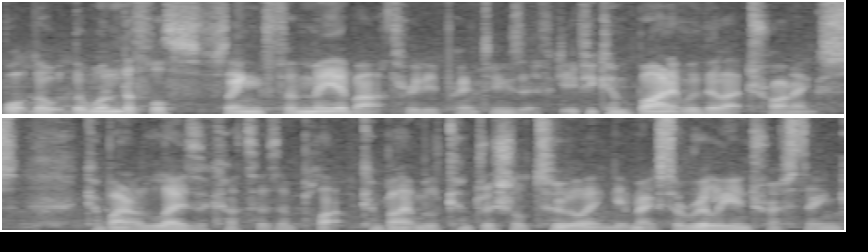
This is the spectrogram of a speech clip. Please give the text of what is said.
But the, the wonderful thing for me about 3d printing is if, if you combine it with electronics combine it with laser cutters and combine it with traditional tooling it makes a really interesting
